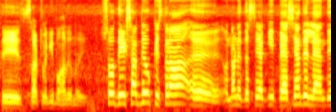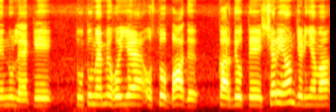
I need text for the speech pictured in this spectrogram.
ਤੇ ਸੱਟ ਲੱਗੀ ਬਾਂਹ ਦੇ ਉਹਨਾਂ ਦੀ ਸੋ ਦੇਖ ਸਕਦੇ ਹੋ ਕਿਸ ਤਰ੍ਹਾਂ ਅ, ਉਹਨਾਂ ਨੇ ਦੱਸਿਆ ਕਿ ਪੈਸਿਆਂ ਦੇ ਲੈਣ ਦੇਣ ਨੂੰ ਲੈ ਕੇ ਤੂੰ ਤੂੰ ਮੈਂ ਮੈਂ ਹੋਈ ਹੈ। ਉਸ ਤੋਂ ਬਾਅਦ ਘਰ ਦੇ ਉੱਤੇ ਸ਼ਰੇਆਮ ਜੜੀਆਂ ਵਾ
